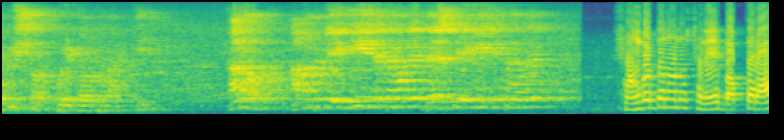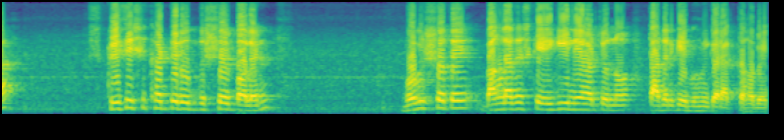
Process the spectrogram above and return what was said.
ভবিষ্যৎ পরিকল্পনা কি। কারণ আমাদেরকে এগিয়ে যেতে হবে, দেশকে এগিয়ে যেতে হবে। সংবর্ধনা অনুষ্ঠানে বক্তারা কৃষি শিক্ষার্থীর উদ্দেশ্যে বলেন, ভবিষ্যতে বাংলাদেশকে এগিয়ে নেওয়ার জন্য তাদেরকে ভূমিকা রাখতে হবে।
